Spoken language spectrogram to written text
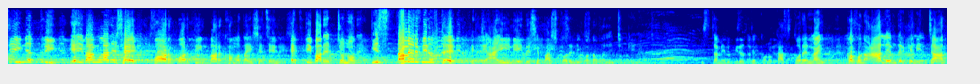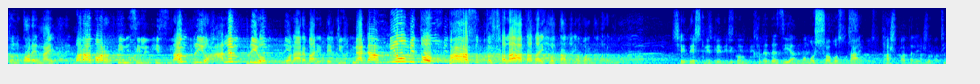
যেই নেত্রী এই বাংলাদেশে পর পর তিনবার ক্ষমতা এসেছেন একটি বারের জন্য ইসলামের বিরুদ্ধে একটি আইন এই দেশে পাশ করেনি, কথা বলেন ঠিক ইসলামের বিরুদ্ধে কোনো কাজ করেন নাই, কখনো আলেমদেরকে নির্যাতন করেন নাই, বরাবর তিনি ছিলেন ইসলাম প্রিয়, আলেম প্রিয়, ওনার বাড়িতে ডিউট ম্যাডাম নিয়মিত পাঁচ সালাত আদায় করতে আল্লাহু আকবার। সেই দেশ নেত্রী বেগম খালেদা জিয়া মমস্য অবস্থায় হাসপাতালে ভর্তি।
